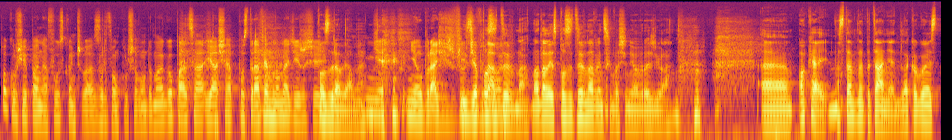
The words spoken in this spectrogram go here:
po kursie PNF-u skończyła z rwą kulszową do małego palca. Jasia, pozdrawiam, mam nadzieję, że się Pozdrawiamy. nie, nie obrazisz, Fizja pozytywna. Nadal jest pozytywna, więc chyba się nie obraziła. Okej, następne pytanie. Dla kogo jest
